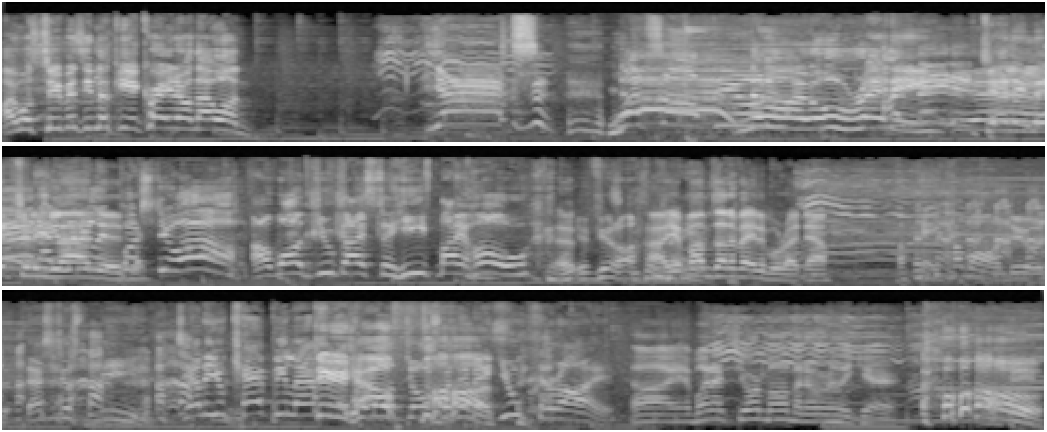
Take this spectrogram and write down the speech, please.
I was too busy looking at Crainer on that one! Yes! What's up, dude? No, already! I made it. Jelly man. literally I landed. literally pushed you off. I want you guys to heave my hoe. if you're not. Uh, your mum's unavailable right now. Okay, come on, dude. That's just mean. Jelly, you can't be laughing Dude, at your how mom jokes when they make you cry. Uh, when it's your mom, I don't really care. Oh!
